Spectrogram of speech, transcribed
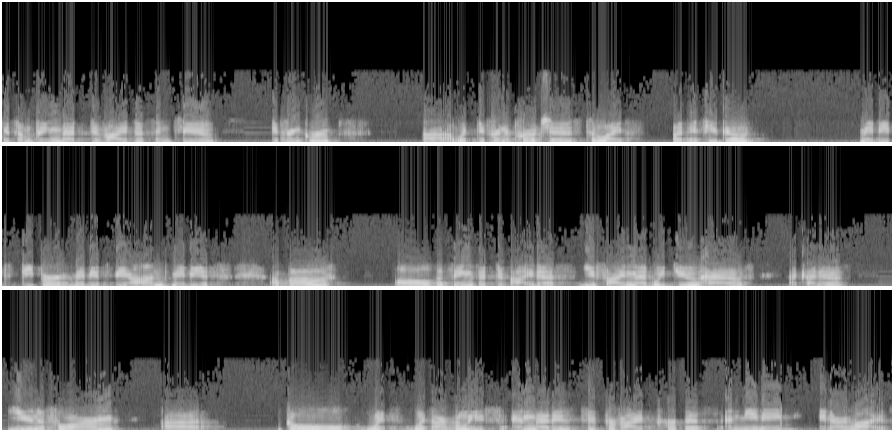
is something that divides us into different groups uh, with different approaches to life. But if you go maybe it's deeper, maybe it's beyond, maybe it's above all the things that divide us, you find that we do have a kind of uniform uh, goal with with our beliefs, and that is to provide purpose and meaning in our lives.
